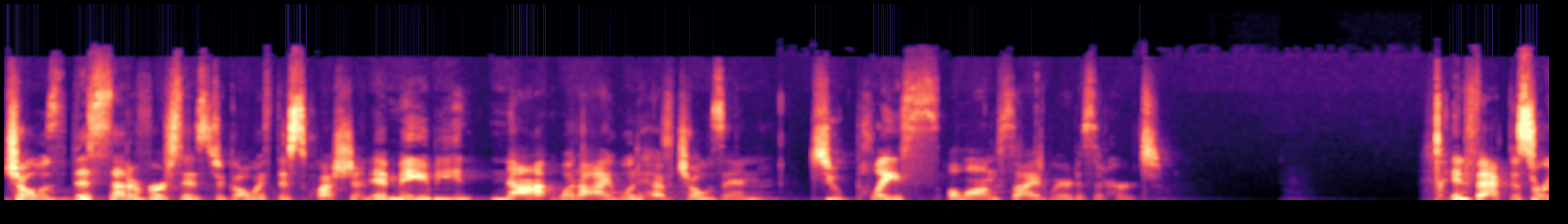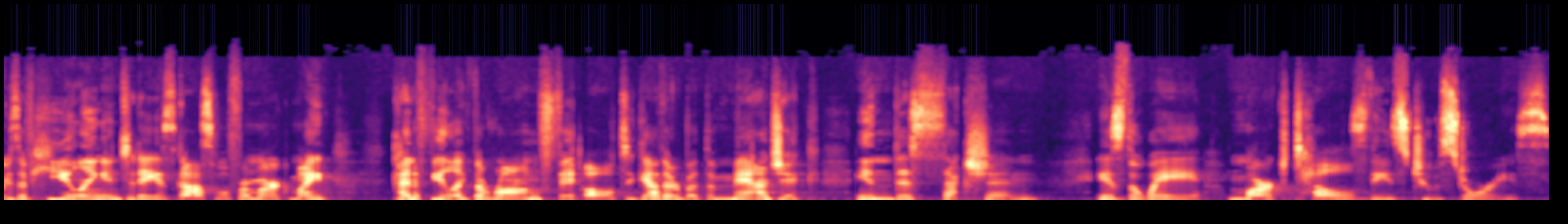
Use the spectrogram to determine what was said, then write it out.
chose this set of verses to go with this question. It may be not what I would have chosen to place alongside Where Does It Hurt? In fact, the stories of healing in today's gospel from Mark might kind of feel like the wrong fit altogether, but the magic in this section is the way Mark tells these two stories.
